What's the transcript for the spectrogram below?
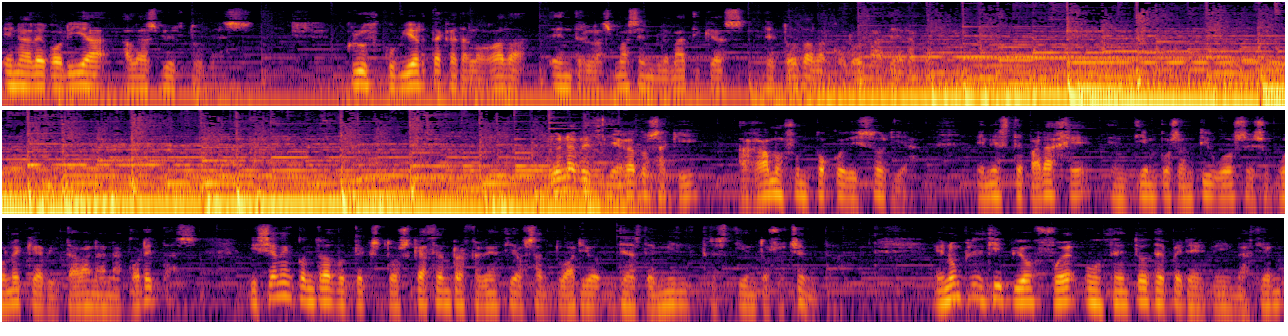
en alegoría a las virtudes. Cruz cubierta catalogada entre las más emblemáticas de toda la corona de Aragón. Y una vez llegados aquí, hagamos un poco de historia. En este paraje, en tiempos antiguos, se supone que habitaban anacoretas, y se han encontrado textos que hacen referencia al santuario desde 1380. En un principio fue un centro de peregrinación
